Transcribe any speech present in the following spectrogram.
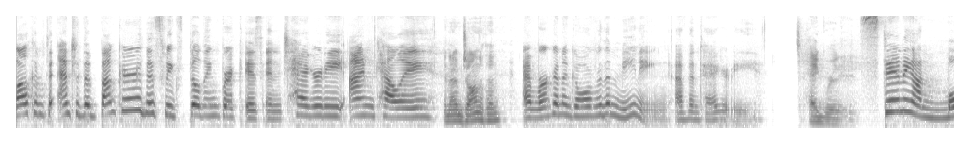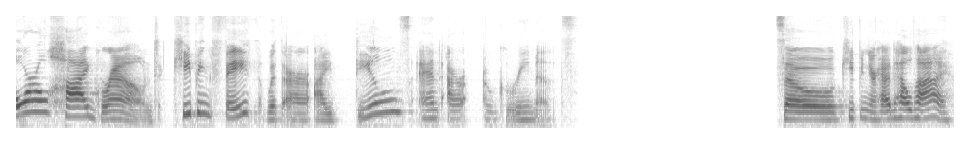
Welcome to Enter the Bunker. This week's building brick is integrity. I'm Kelly, And I'm Jonathan. and we're going to go over the meaning of integrity. Integrity. Standing on moral high ground, keeping faith with our ideals and our agreements. So, keeping your head held high.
